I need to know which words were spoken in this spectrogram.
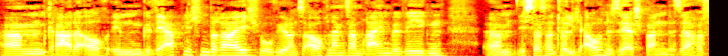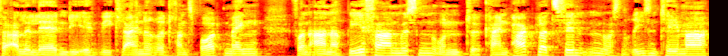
ähm, gerade auch im gewerblichen Bereich, wo wir uns auch langsam reinbewegen, ähm, ist das natürlich auch eine sehr spannende Sache für alle Läden, die irgendwie kleinere Transportmengen von A nach B fahren müssen und äh, keinen Parkplatz finden, was ein Riesenthema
